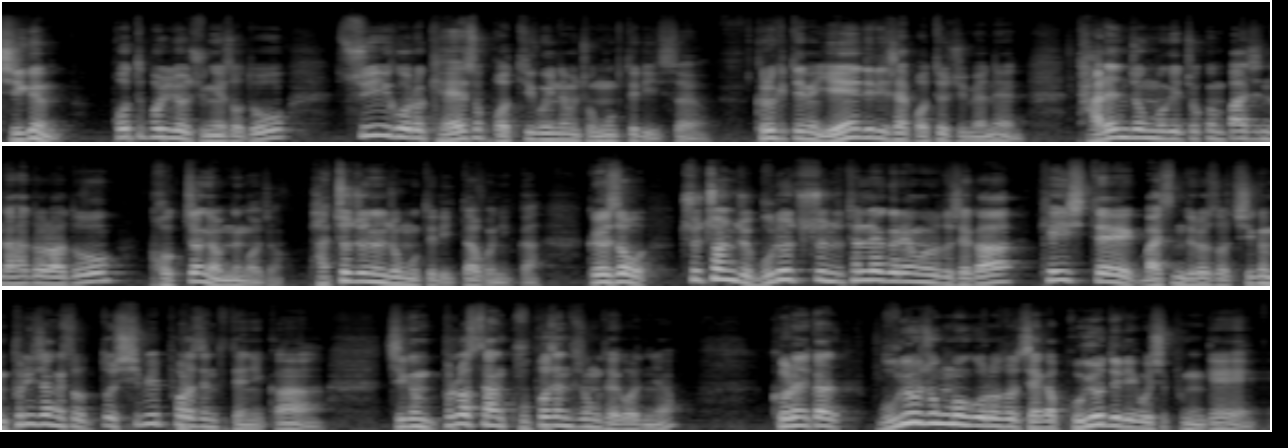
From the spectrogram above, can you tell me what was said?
지금 포트폴리오 중에서도 수익으로 계속 버티고 있는 종목들이 있어요. 그렇기 때문에 얘네들이 잘 버텨주면은 다른 종목이 조금 빠진다 하더라도 걱정이 없는 거죠. 받쳐주는 종목들이 있다 보니까. 그래서 추천주, 무료 추천주 텔레그램으로도 제가 케이시텍 말씀드려서 지금 프리장에서 또 11% 되니까 지금 플러스 한 9% 정도 되거든요. 그러니까 무료 종목으로도 제가 보여드리고 싶은 게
